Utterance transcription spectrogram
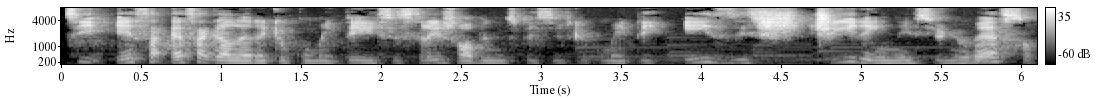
se essa, essa galera que eu comentei, esses três Robins específicos que eu comentei, existirem nesse universo,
